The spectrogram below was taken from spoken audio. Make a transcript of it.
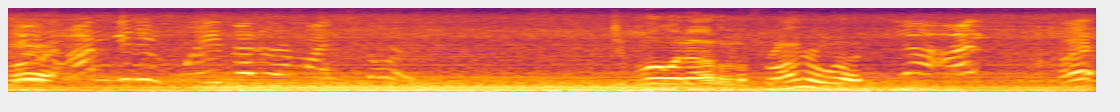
All right. I'm getting way better at my start. Did you blow it out on the front or what? Yeah, I What?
